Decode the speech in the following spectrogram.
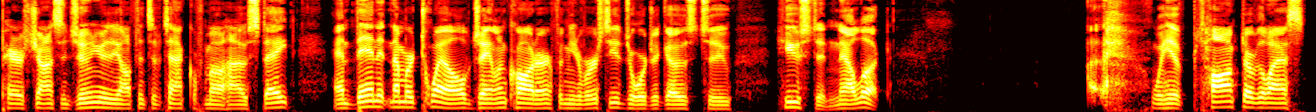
Paris Johnson Jr., the offensive tackle from Ohio State. And then at number 12, Jalen Carter from the University of Georgia goes to Houston. Now, look, uh, we have talked over the last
